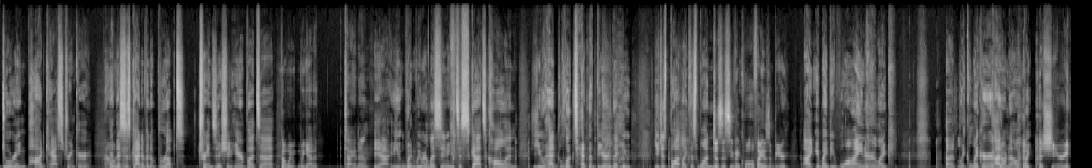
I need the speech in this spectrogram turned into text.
during podcast drinker, and this Oh, yeah. is kind of an abrupt transition here. But uh, But we we gotta tie it in. yeah, you, when we were listening to Scott's call in, you had looked at the beer that you you just bought like this one. Does this even qualify as a beer? I, it might be wine or like. Uh, like liquor, I don't know, but A sherry.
